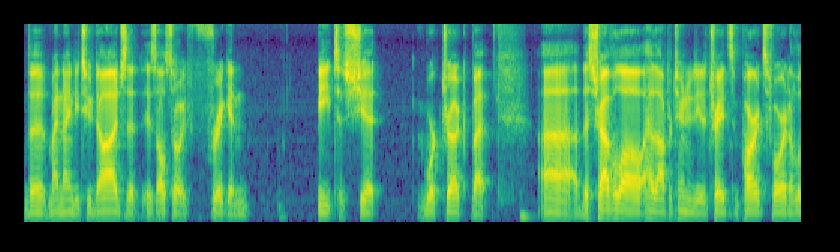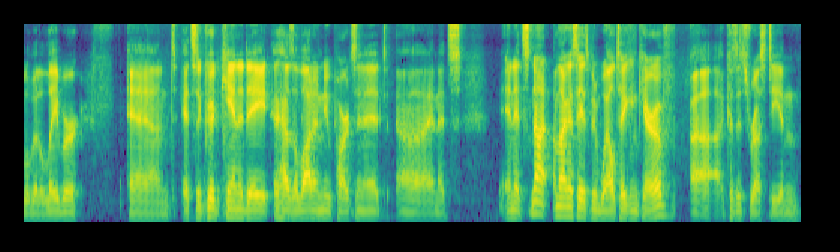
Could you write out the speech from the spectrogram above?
the my 92 dodge that is also a friggin beat to shit work truck, but uh, this Travelall had the opportunity to trade some parts for it, a little bit of labor, and it's a good candidate. It has a lot of new parts in it, uh, and it's and it's not. I'm not gonna say it's been well taken care of because uh, it's rusty and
